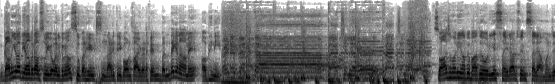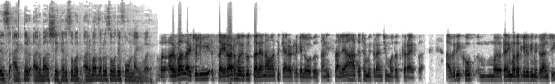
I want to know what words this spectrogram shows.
गानों की बात यहाँ पर आप सभी का वेलकम है। Super hits 93.5 point five red FM बंदे का नाम है अभिनीत। सो आज हमारी यहाँ पे बातें हो रही है सैराट फिल्म सल्या म्हणजेच ऍक्टर अरबाज शेख याच्यासोबत अरबाज आपल्यासोबत आहे फोन लाईनवर अरबाज ऍक्च्युली सैराटमध्ये तू सल्या नावाचं कॅरेक्टर केलं होतंस आणि सल्या हा त्याच्या मित्रांची मदत करायचा. अगदी खूप त्याने मदत केली होती मित्रांची.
